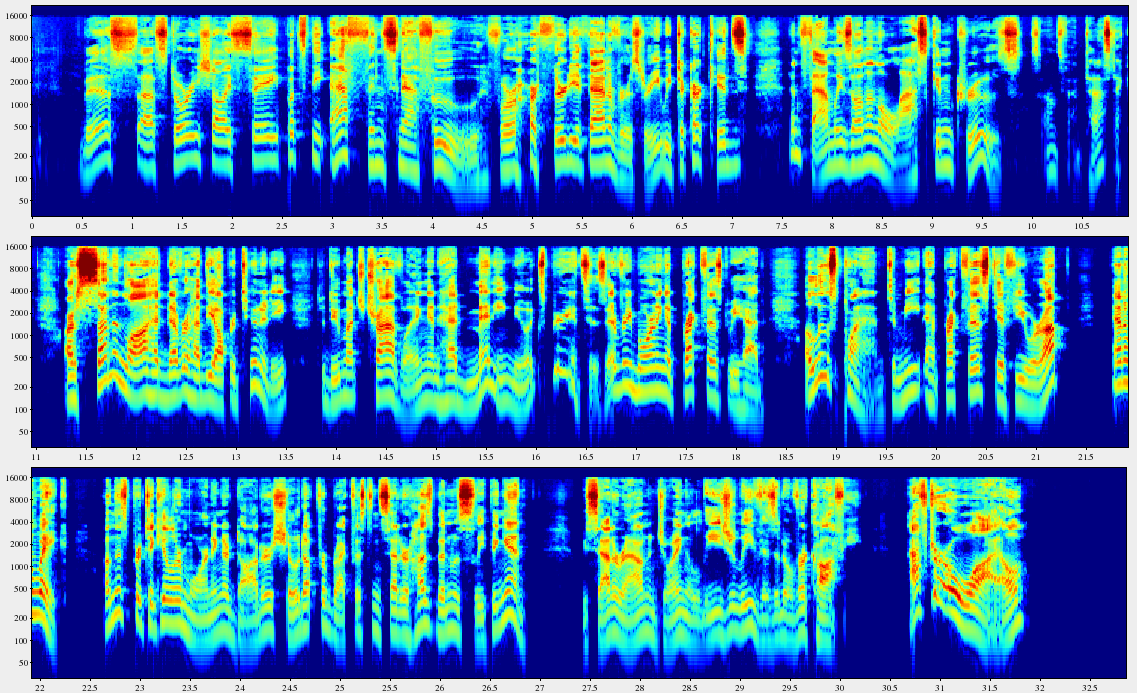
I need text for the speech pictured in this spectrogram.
This uh, story, shall I say, puts the F in snafu. For our 30th anniversary, we took our kids and families on an Alaskan cruise. Sounds fantastic. Our son in law had never had the opportunity to do much traveling and had many new experiences. Every morning at breakfast, we had a loose plan to meet at breakfast if you were up and awake. On this particular morning, our daughter showed up for breakfast and said her husband was sleeping in. We sat around enjoying a leisurely visit over coffee. After a while,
